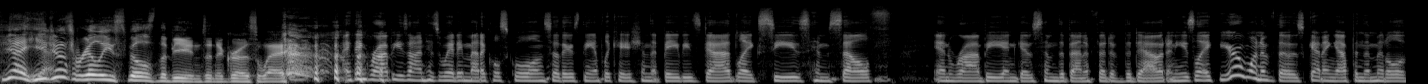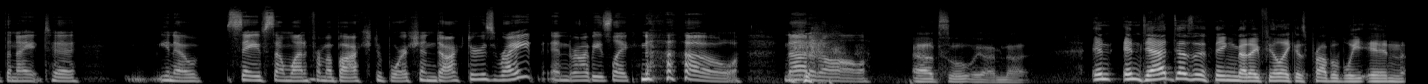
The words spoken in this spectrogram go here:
yeah, he Yeah. just really spills the beans in a gross way. I think Robbie's on his way to medical school, and so there's the implication that baby's dad like sees himself in Robbie and gives him the benefit of the doubt, and he's like, "You're one of those getting up in the middle of the night to, you know." Save someone from a botched abortion doctors, right? And Robbie's like, no, not at all. Absolutely, I'm not. And and Dad does a thing that I feel like is probably in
